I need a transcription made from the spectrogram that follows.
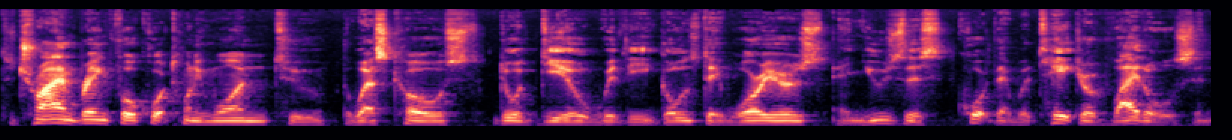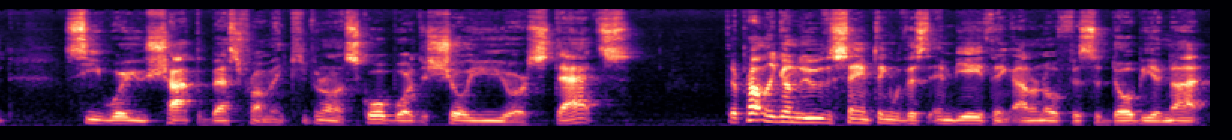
to try and bring Full Court 21 to the West Coast, do a deal with the Golden State Warriors, and use this court that would take your vitals and see where you shot the best from and keep it on a scoreboard to show you your stats. They're probably going to do the same thing with this NBA thing. I don't know if it's Adobe or not,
